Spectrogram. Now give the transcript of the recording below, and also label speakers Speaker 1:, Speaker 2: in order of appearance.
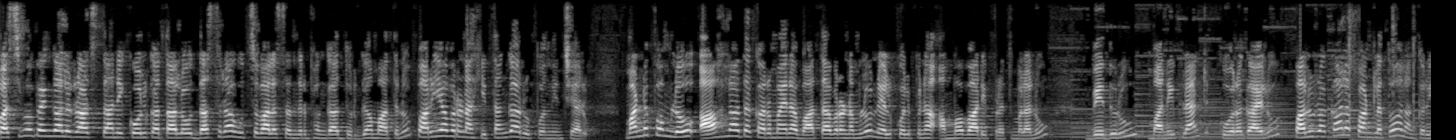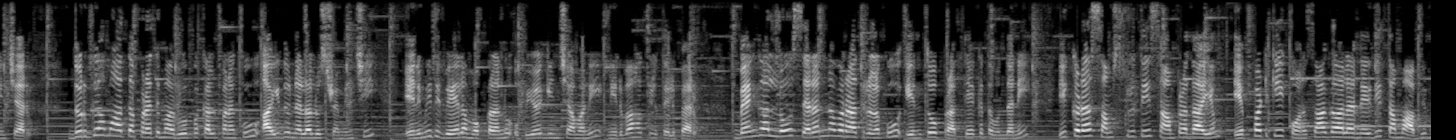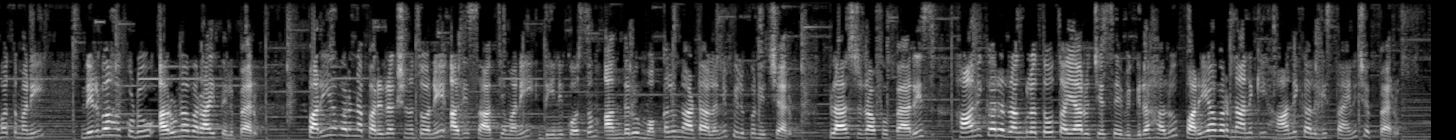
Speaker 1: పశ్చిమ బెంగాల్ రాజధాని కోల్కతాలో దసరా ఉత్సవాల సందర్భంగా దుర్గామాతను పర్యావరణ హితంగా రూపొందించారు. మండపంలో ఆహ్లాదకరమైన వాతావరణంలో నెలకొల్పిన అమ్మవారి ప్రతిమలను వెదురు మనీ ప్లాంట్ కూరగాయలు పలు రకాల పండ్లతో అలంకరించారు. దుర్గామాత ప్రతిమ రూపకల్పనకు ఐదు నెలలు శ్రమించి ఎనిమిది వేల మొక్కలను ఉపయోగించామని నిర్వాహకులు తెలిపారు. బెంగాల్లో శరన్నవరాత్రులకు ఎంతో ప్రత్యేకత ఉందని ఇక్కడ సంస్కృతి సాంప్రదాయం ఎప్పటికీ కొనసాగాలనేది తమ అభిమతమని నిర్వాహకుడు అరుణవరాయ్ తెలిపారు. పర్యావరణ పరిరక్షణతోనే అది సాధ్యమని దీనికోసం అందరూ మొక్కలు నాటాలని పిలుపునిచ్చారు. ప్లాస్టర్ ఆఫ్ ప్యారిస్ హానికర రంగులతో తయారు చేసే విగ్రహాలు పర్యావరణానికి హాని కలిగిస్తాయని చెప్పారు.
